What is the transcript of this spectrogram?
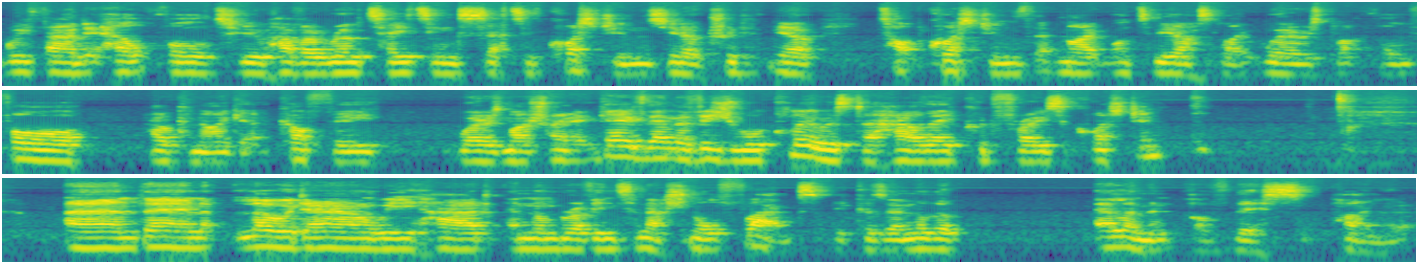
we found it helpful to have a rotating set of questions, you know, you know, top questions that might want to be asked, like where is platform four? How can I get a coffee? Where is my train? It gave them a visual clue as to how they could phrase a question. And then lower down, we had a number of international flags because another element of this pilot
